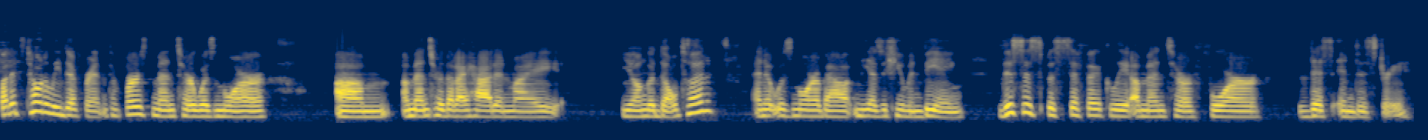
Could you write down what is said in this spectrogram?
but it's totally different. The first mentor was more um, a mentor that I had in my young adulthood, and it was more about me as a human being. This is specifically a mentor for this industry.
